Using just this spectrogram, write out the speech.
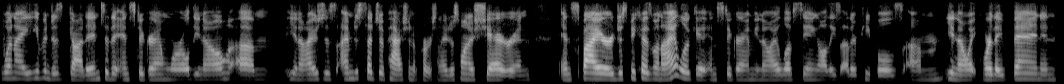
when I even just got into the Instagram world, you know, um, you know, I was just I'm just such a passionate person. I just want to share and inspire just because when I look at Instagram, you know, I love seeing all these other people's um, you know, like where they've been and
